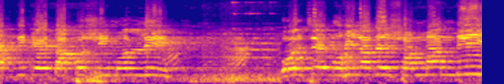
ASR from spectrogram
একদিকে তাপসী মল্লিক, বলছে মহিলাদের সম্মান দিই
